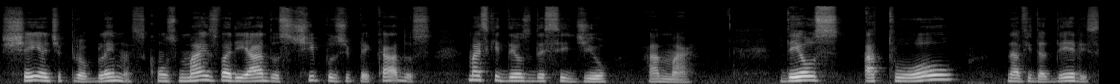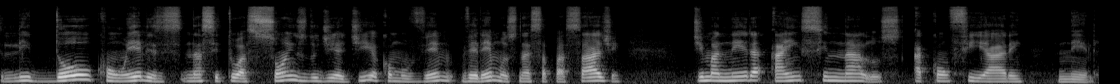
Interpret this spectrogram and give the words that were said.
cheia de problemas, com os mais variados tipos de pecados, mas que Deus decidiu amar. Deus atuou na vida deles, lidou com eles nas situações do dia a dia, como veremos nessa passagem, de maneira a ensiná-los a confiarem nele.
